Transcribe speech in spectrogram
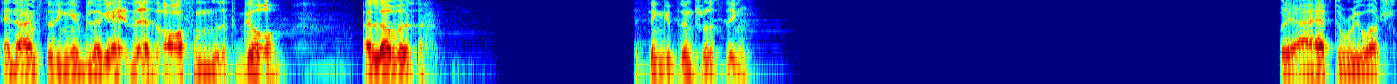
and I'm sitting here and be like, hey, that's awesome. Let's go. I love it. I think it's interesting. But I have to rewatch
